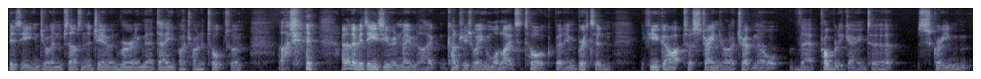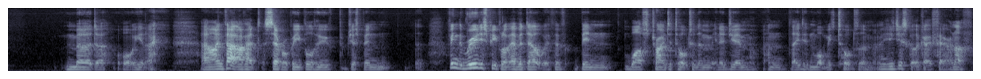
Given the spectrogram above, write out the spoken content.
busy enjoying themselves in the gym and ruining their day by trying to talk to them. I don't know if it's easier in maybe like countries where you're more likely to talk, but in Britain, if you go up to a stranger on a treadmill, they're probably going to scream murder or you know. Uh, in fact, I've had several people who've just been. I think the rudest people I've ever dealt with have been whilst trying to talk to them in a gym, and they didn't want me to talk to them. Mean, you just got to go fair enough.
